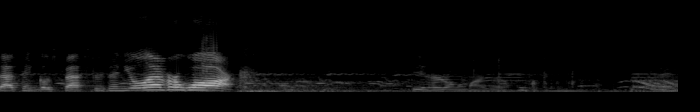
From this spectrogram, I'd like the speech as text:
That thing goes faster than you'll ever walk. Did hurt Olimar though. Okay.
